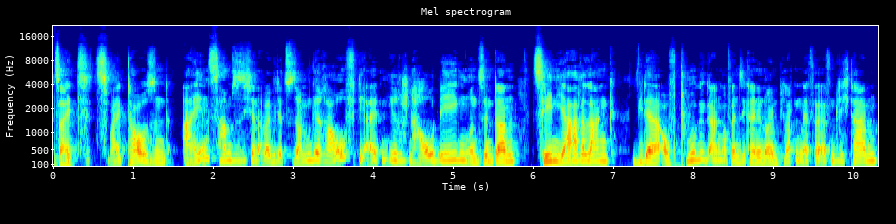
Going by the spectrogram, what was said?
Seit 2001 haben sie sich dann aber wieder zusammengerauft, die alten irischen Haudegen und sind dann zehn Jahre lang wieder auf Tour gegangen, auch wenn sie keine neuen Platten mehr veröffentlicht haben.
